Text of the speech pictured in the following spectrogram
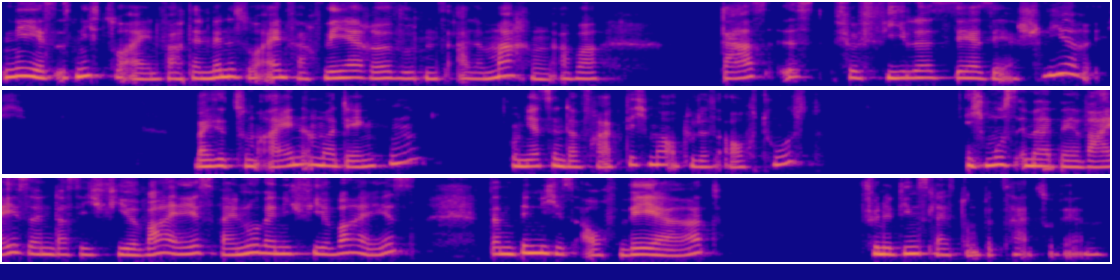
Ne, es ist nicht so einfach, denn wenn es so einfach wäre, würden's alle machen, aber das ist für viele sehr, sehr schwierig. Weil sie zum einen immer denken und jetzt hinterfrage dich mal, ob du das auch tust: „Ich muss immer beweisen, dass ich viel weiß, weil nur wenn ich viel weiß, dann bin ich es auch wert, für 'ne Dienstleistung bezahlt zu werden.“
